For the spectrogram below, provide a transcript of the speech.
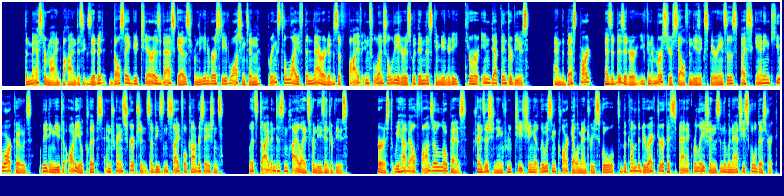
The mastermind behind this exhibit, Dulce Gutierrez Vasquez from the University of Washington, brings to life the narratives of five influential leaders within this community through her in depth interviews. And the best part? As a visitor, you can immerse yourself in these experiences by scanning QR codes, leading you to audio clips and transcriptions of these insightful conversations. Let's dive into some highlights from these interviews. First, we have Alfonso Lopez, transitioning from teaching at Lewis and Clark Elementary School to become the Director of Hispanic Relations in the Wenatchee School District.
